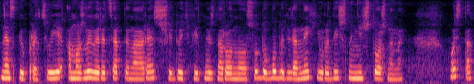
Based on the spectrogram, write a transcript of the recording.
не співпрацює, а можливі рецепти на арешт, що йдуть від Міжнародного суду, будуть для них юридично нічтожними. Ось так.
